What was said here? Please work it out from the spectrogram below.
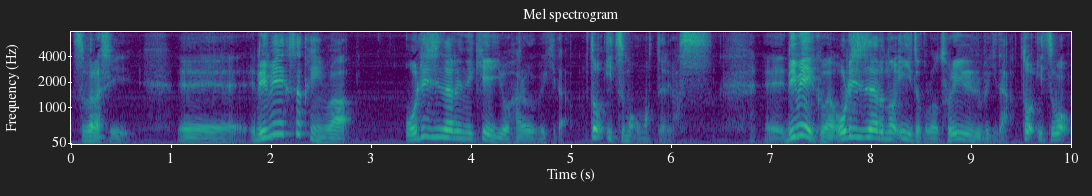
素晴らしい。えー、リメイク作品はオリジナルに敬意を払うべきだといつも思っております。えー、リメイクはオリジナルのいいところを取り入れるべきだといつも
